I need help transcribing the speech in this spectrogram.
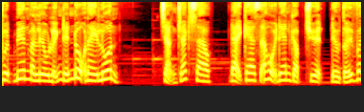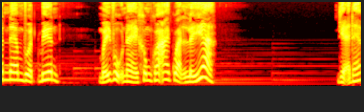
Vượt biên mà liều lĩnh đến độ này luôn? Chẳng trách sao, đại ca xã hội đen gặp chuyện đều tới Vân Nam vượt biên. Mấy vụ này không có ai quản lý à? Gã đáp,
